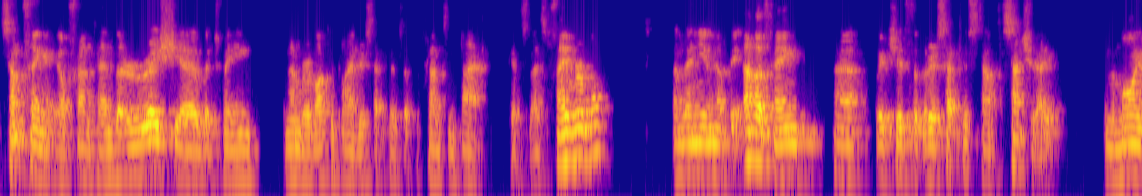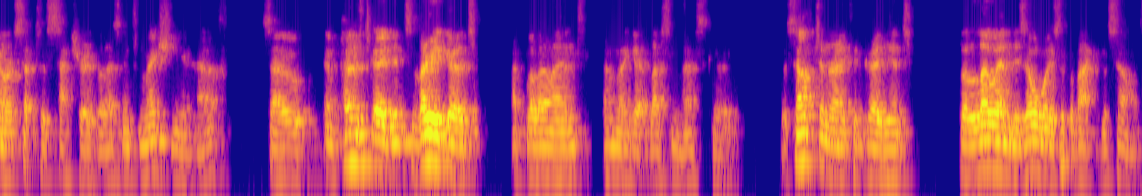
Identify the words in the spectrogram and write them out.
something at your front end, the ratio between the number of occupied receptors at the front and back gets less favorable. And then you have the other thing, uh, which is that the receptors start to saturate. And the more your receptors saturate, the less information you have. So imposed gradients are very good at the low end, and they get less and less good. The self-generated gradient, the low end is always at the back of the cells.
